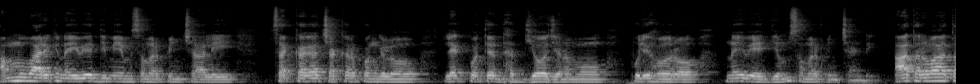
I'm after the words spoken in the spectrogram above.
అమ్మవారికి నైవేద్యం ఏమి సమర్పించాలి? చక్కగా చక్కెర పొంగులో లేకపోతే దధ్యోజనము పులిహోరో నైవేద్యం సమర్పించండి. ఆ తర్వాత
